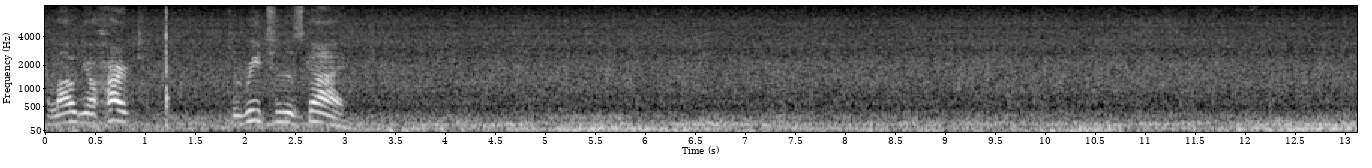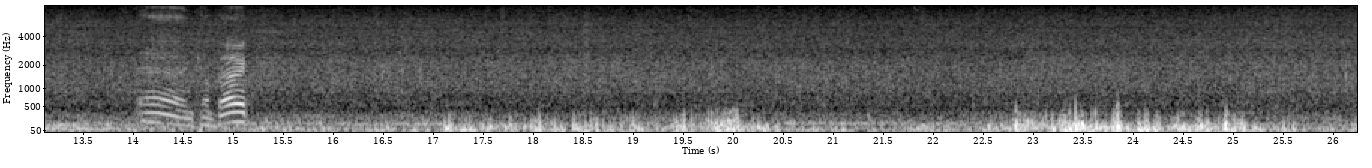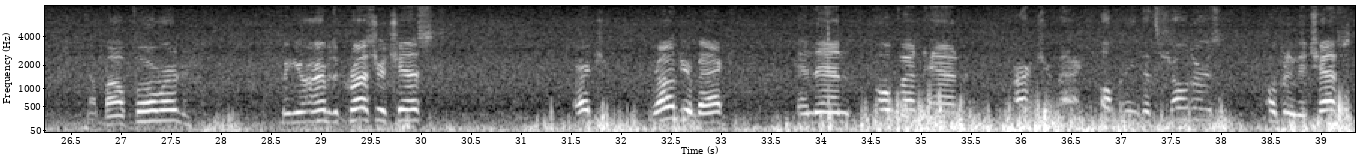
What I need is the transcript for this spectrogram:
allowing your heart to reach to the sky. And come back. Now bow forward. Bring your arms across your chest. Arch round your back. And then open and arch your back. Opening the shoulders, opening the chest.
